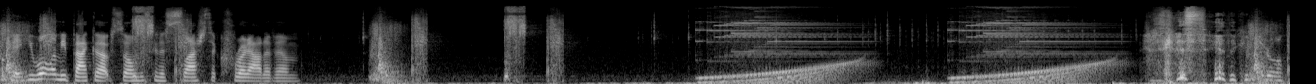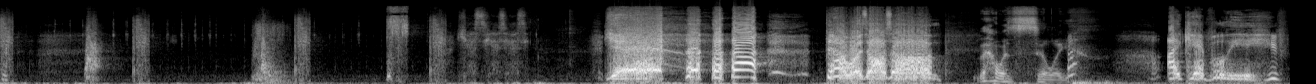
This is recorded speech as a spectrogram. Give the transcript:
Okay, he won't let me back up, so I'm just gonna slash the crud out of him. The controller. Yes, yes, yes. Yeah! that was awesome! That was silly. I can't believe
